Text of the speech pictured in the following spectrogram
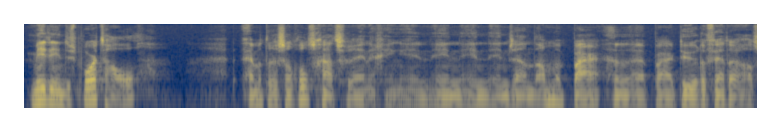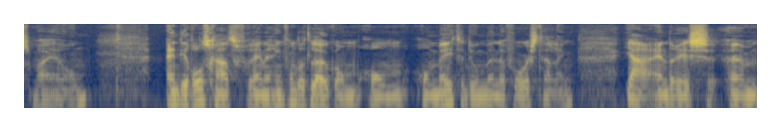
midden in de sporthal. Want er is een rolschaatsvereniging in, in, in, in Zaandam, een paar, een, paar deuren verder als My Home. En die rolschaatsvereniging vond het leuk om, om, om mee te doen met een voorstelling. Ja, en er is ehm,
